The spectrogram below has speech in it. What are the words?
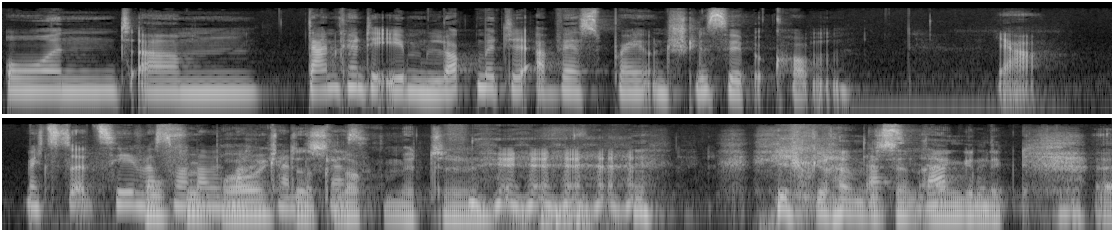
Und ähm, dann könnt ihr eben Lockmittel, Abwehrspray und Schlüssel bekommen. Ja. Möchtest du erzählen, was Wofür man damit machen kann? Ich das Lukas? Lockmittel. ich habe gerade ein das bisschen eingenickt.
